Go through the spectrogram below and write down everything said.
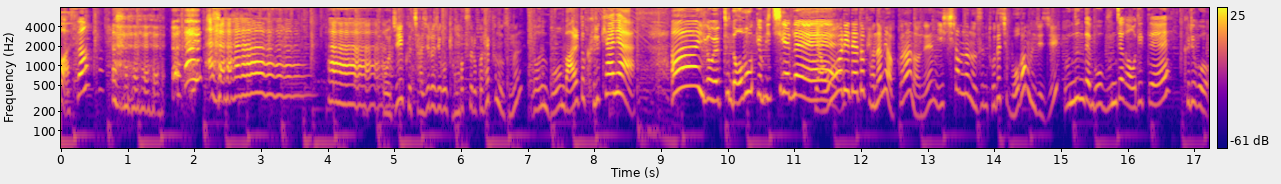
왔어? 뭐지? 그 자지러지고 경박스럽고 헤픈 웃음은? 너는 뭔 말을 또 그렇게 하냐? 아, 이거 웹툰 너무 웃겨 미치겠네. 야, 5월이 돼도 변함이 없구나, 너는. 이 실없는 웃음 도대체 뭐가 문제지? 웃는데 뭐 문제가 어딨대? 그리고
